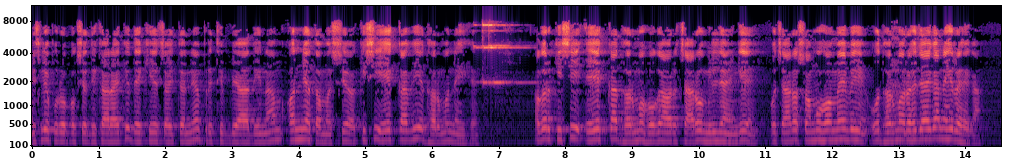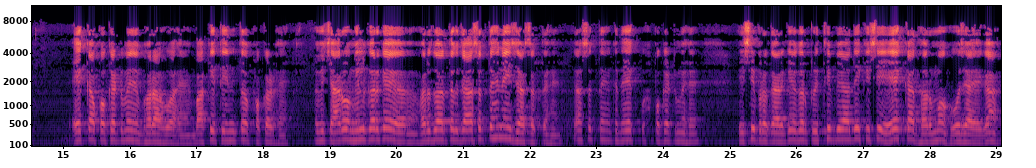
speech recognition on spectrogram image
इसलिए पूर्व पक्ष दिखा रहा है कि देखिए चैतन्य पृथ्वी आदि नाम अन्यतमस्य, किसी एक का भी ये धर्म नहीं है। अगर किसी एक का धर्म होगा और चारों मिल जाएँगे, वो चारों समूहों में भी वो धर्म रह जाएगा, नहीं रहेगा। एक का पॉकेट में भरा हुआ है, बाकी तीन तो फकड़ है। अभी चारों मिल करके हरिद्वार तक जा सकते हैं, नहीं जा सकते हैं? जा सकते हैं, कहते एक पॉकेट में है। इसी प्रकार की अगर पृथ्वी आदि किसी एक का धर्म हो जाएगा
